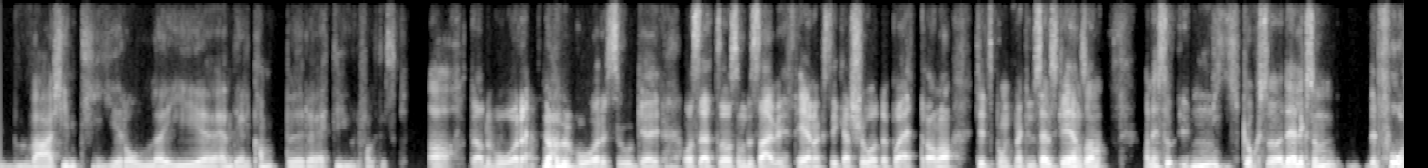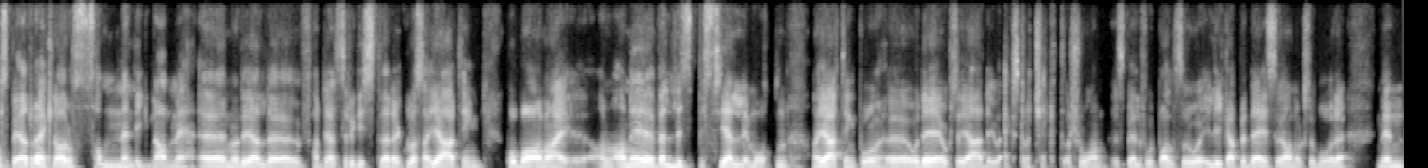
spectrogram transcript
hver sin tierrolle i en del kamper etter jul, faktisk. Ah, det hadde vært det hadde vært så gøy å sette. Og som du sier, vi får nok sikkert se det på et eller annet tidspunkt. Men Kulusevski er en sånn han er så unik også. Det er liksom det er få spillere jeg klarer å sammenligne han med eh, når det gjelder ferdighetsregisteret, hvordan han gjør ting på banen. Han, han, er veldig spesiell i måten han gjør ting på, eh, og det også gjør det jo ekstra kjekt å se han spille fotball. Så i likhet med deg så har han også vært min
